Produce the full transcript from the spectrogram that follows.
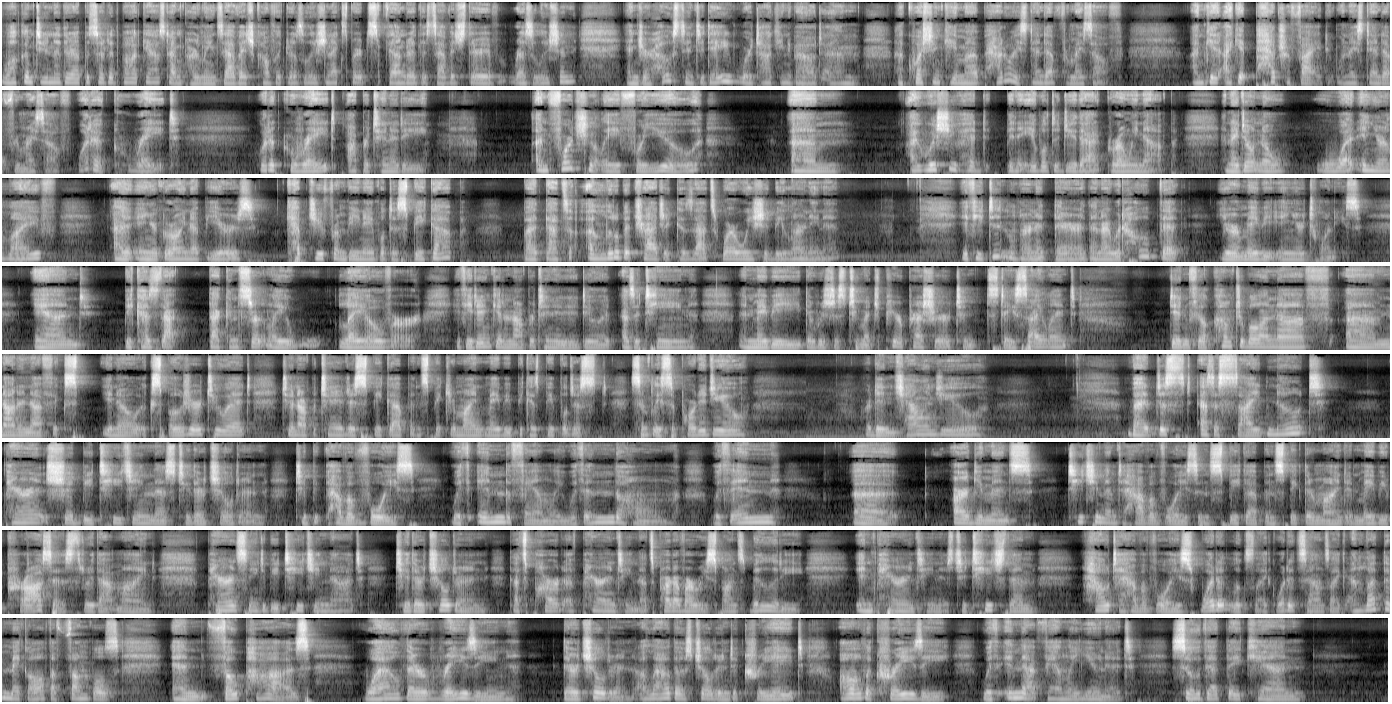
Welcome to another episode of the podcast. I'm Carlene Savage, conflict resolution expert, founder of the Savage Theory of Resolution, and your host. And today we're talking about um, a question came up: How do I stand up for myself? I'm get I get petrified when I stand up for myself. What a great, what a great opportunity. Unfortunately for you, um, I wish you had been able to do that growing up, and I don't know what in your life Uh, in your growing up years kept you from being able to speak up, but that's a little bit tragic because that's where we should be learning it. If you didn't learn it there, then I would hope that you're maybe in your 20s. And because that that can certainly lay over if you didn't get an opportunity to do it as a teen and maybe there was just too much peer pressure to stay silent didn't feel comfortable enough um, not enough experience you know, exposure to it, to an opportunity to speak up and speak your mind, maybe because people just simply supported you or didn't challenge you. But just as a side note, parents should be teaching this to their children to have a voice within the family, within the home, within uh, arguments teaching them to have a voice and speak up and speak their mind and maybe process through that mind. Parents need to be teaching that to their children. That's part of parenting. That's part of our responsibility in parenting is to teach them how to have a voice, what it looks like, what it sounds like, and let them make all the fumbles and faux pas while they're raising their children. Allow those children to create all the crazy within that family unit so that they can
